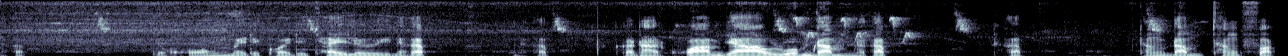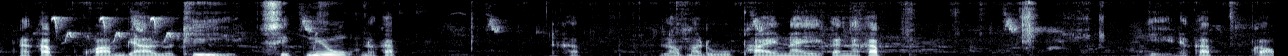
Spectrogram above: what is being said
นะครับเจ้าของไม่ได้ค่อยได้ใช้เลยนะครับนะครับ ขนาดความยาวรวมดั้มนะครับนะครับ ทั้งดำทั้งฝักนะครับ ความยาวอยู่ที่ 10 นิ้วนะครับนะครับ เรามาดูภายในกันนะครับนี่นะครับเก่า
